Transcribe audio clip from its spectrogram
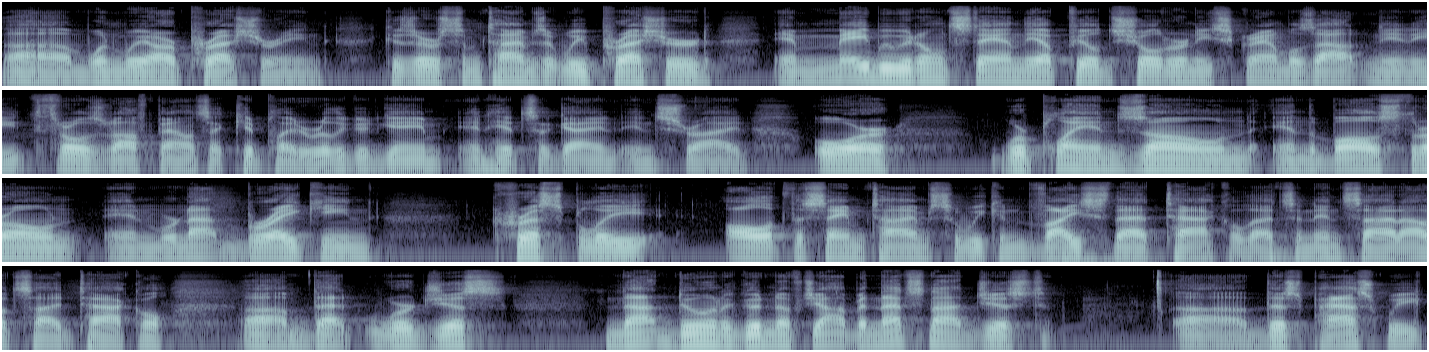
um, when we are pressuring. Because there were some times that we pressured, and maybe we don't stay on the upfield shoulder, and he scrambles out and then he throws it off balance. That kid played a really good game and hits a guy in, in stride. Or we're playing zone, and the ball's thrown, and we're not breaking crisply all at the same time so we can vice that tackle. That's an inside outside tackle um, that we're just not doing a good enough job. And that's not just uh, this past week.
